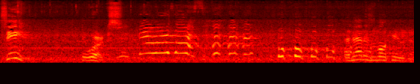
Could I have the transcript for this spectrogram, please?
See? It works. And that is a volcano.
